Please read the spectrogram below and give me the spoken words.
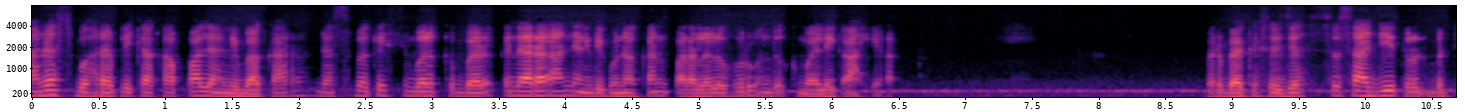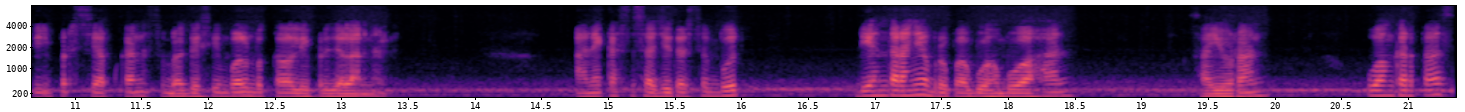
ada sebuah replika kapal yang dibakar dan sebagai simbol kendaraan yang digunakan para leluhur untuk kembali ke akhirat. Berbagai sesaji turut dipersiapkan sebagai simbol bekal di perjalanan. Aneka sesaji tersebut di antaranya berupa buah-buahan, sayuran, uang kertas,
